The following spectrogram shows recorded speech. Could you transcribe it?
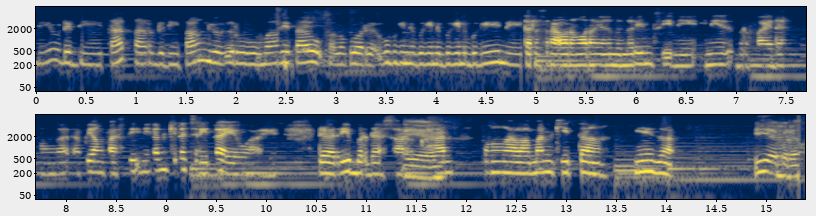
dia udah ditatar, udah dipanggil ke rumah, sih tahu kalau keluarga gue begini begini begini begini. Terserah orang-orang yang dengerin sih ini ini berfaedah atau enggak. Tapi yang pasti ini kan kita cerita ya, Wah, ya. dari berdasarkan pengalaman kita. Iya enggak? Iya bener.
